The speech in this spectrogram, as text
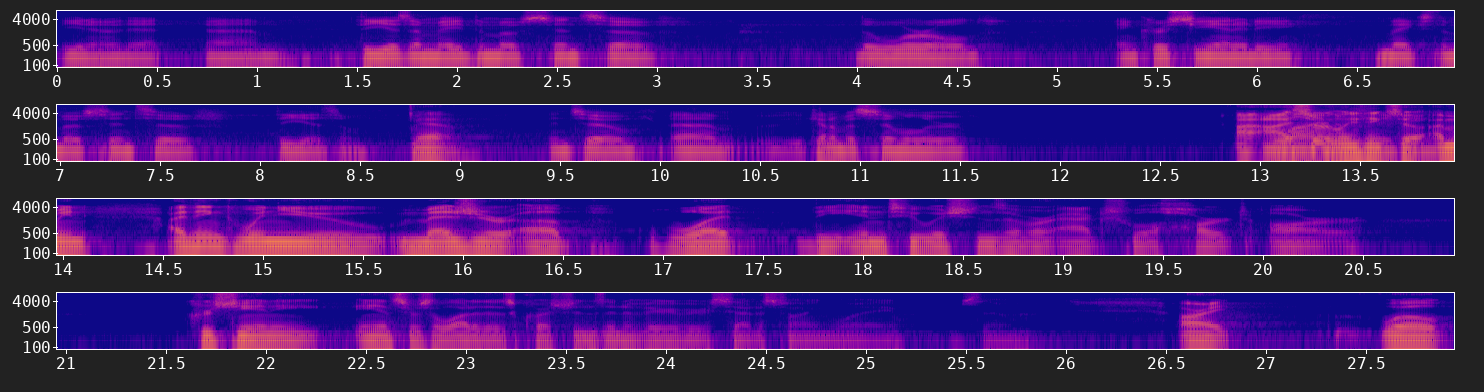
you know, that um, theism made the most sense of the world, and Christianity makes the most sense of theism. Yeah. And so, um, kind of a similar. I, I certainly think so. I mean, I think when you measure up what the intuitions of our actual heart are, Christianity answers a lot of those questions in a very, very satisfying way. So, all right. Well,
